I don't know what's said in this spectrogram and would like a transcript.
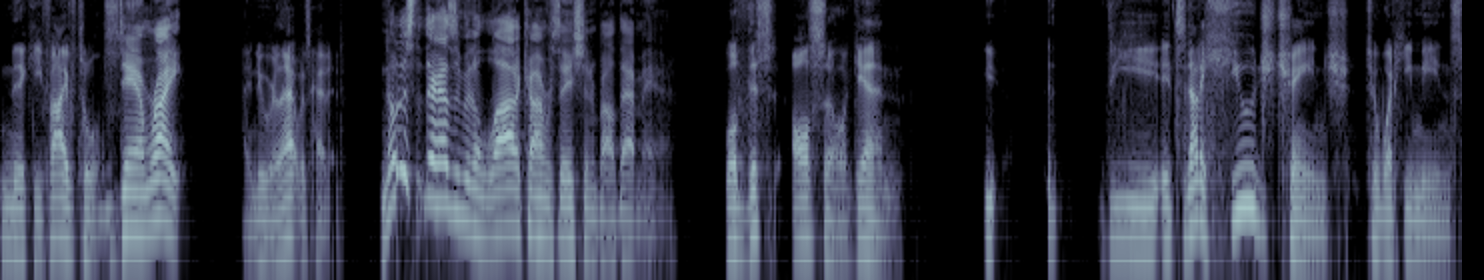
Nikki Five Tools. Damn right. I knew where that was headed. Notice that there hasn't been a lot of conversation about that man. Well, this also again, you- the it's not a huge change to what he means,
